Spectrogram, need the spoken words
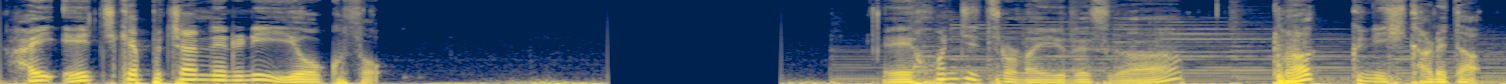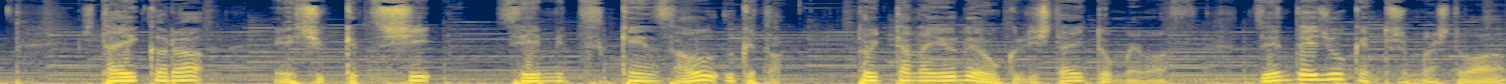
はい、HCAP チャンネルにようこそ。えー本日の内容ですが、トラックにひかれた、額から出血し、精密検査を受けた、といった内容でお送りしたいと思います。全体条件としましては、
